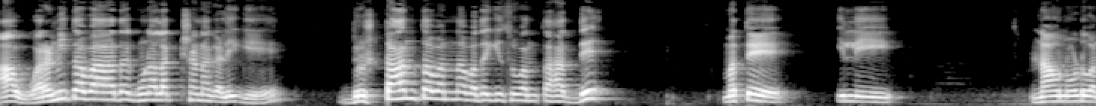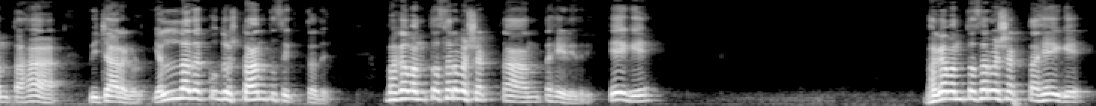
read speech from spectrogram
ಆ ವರ್ಣಿತವಾದ ಗುಣಲಕ್ಷಣಗಳಿಗೆ ದೃಷ್ಟಾಂತವನ್ನು ಒದಗಿಸುವಂತಹದ್ದೇ. ಮತ್ತು ಇಲ್ಲಿ ನಾವು ನೋಡುವಂತಹ ವಿಚಾರಗಳು. ಎಲ್ಲದಕ್ಕೂ ದೃಷ್ಟಾಂತ ಸಿಗ್ತದೆ. ಭಗವಂತ ಸರ್ವಶಕ್ತ ಅಂತ ಹೇಳಿದ್ರಿ. ಹೇಗೆ? ಭಗವಂತ ಸರ್ವಶಕ್ತ ಹೇಗೆ?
